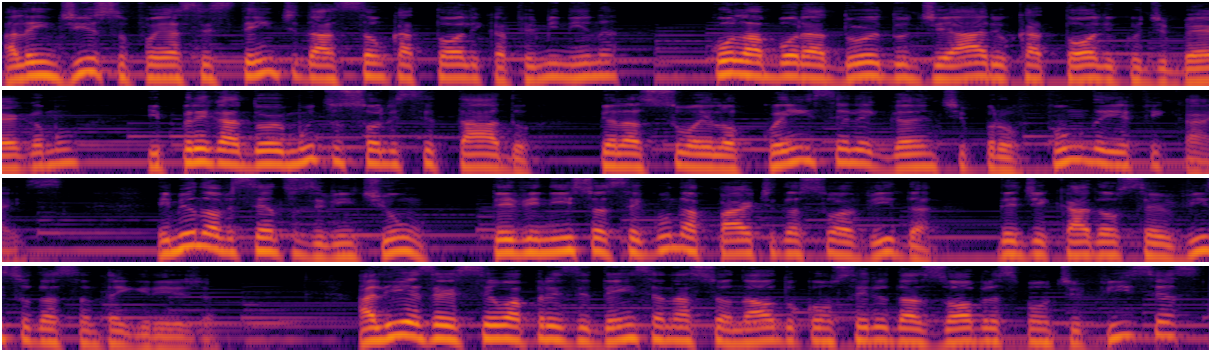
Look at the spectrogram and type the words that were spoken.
Além disso, foi assistente da Ação Católica Feminina, colaborador do Diário Católico de Bérgamo e pregador muito solicitado pela sua eloquência elegante, profunda e eficaz. Em 1921, teve início a segunda parte da sua vida, dedicada ao serviço da Santa Igreja. Ali exerceu a presidência nacional do Conselho das Obras Pontifícias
